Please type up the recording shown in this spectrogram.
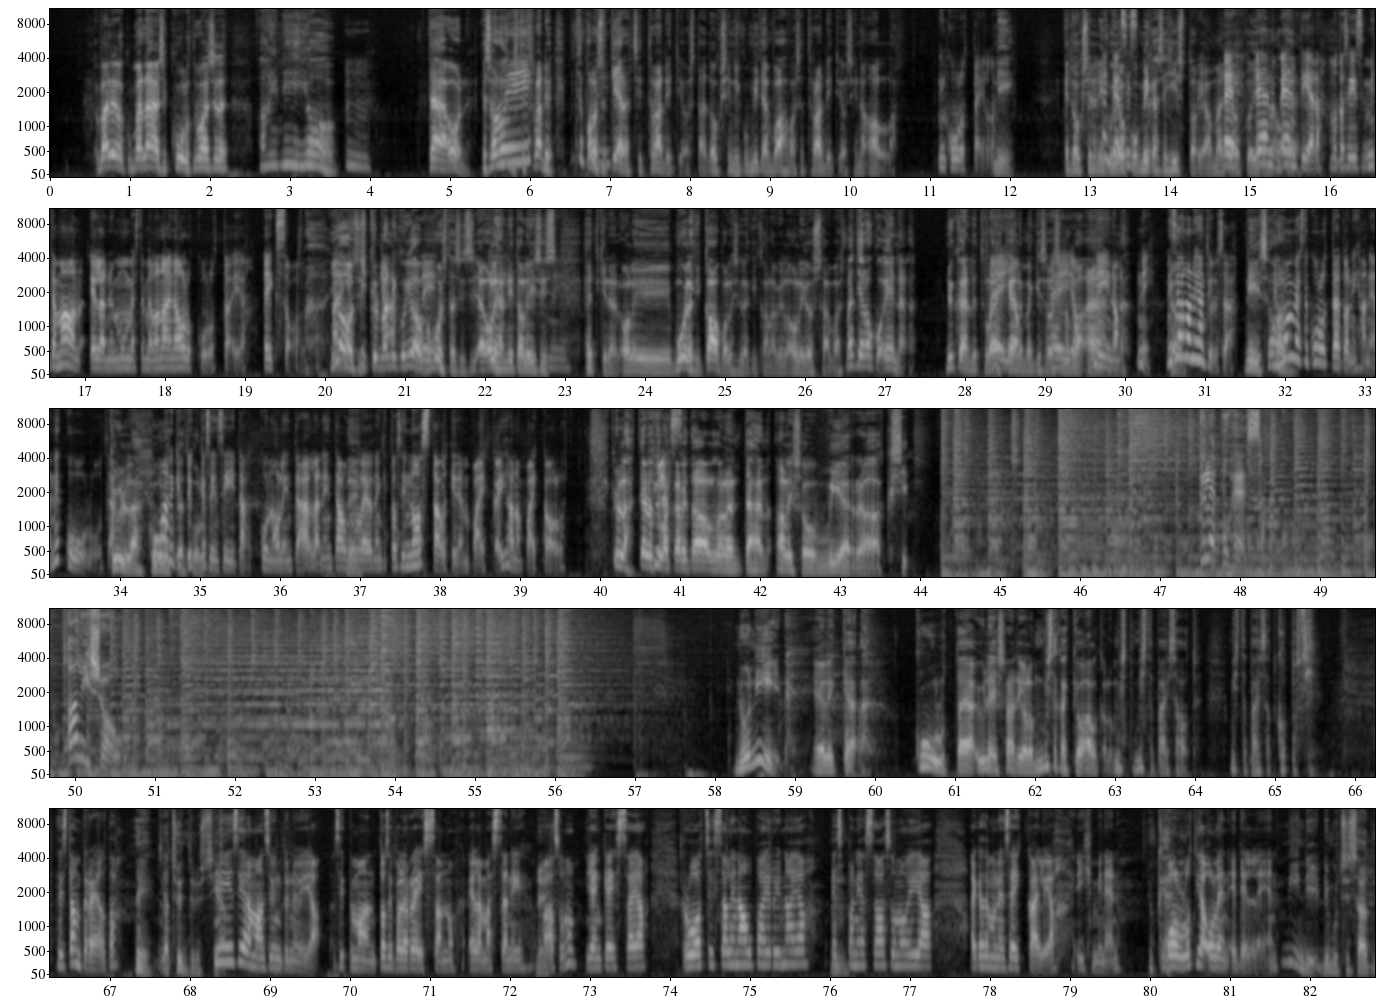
välillä kun mä näen se kuulut, mä oon silleen, ai niin joo, Mm. tää on. Ja se on Niin. oikeasti traditio. Miten paljon sä tiedät siitä traditiosta, että onko siinä niin kuin, miten vahva se traditio siinä alla? Niin kuluttajilla. Niin. Että onko siinä niin En kuin tiedä, joku, siis- mikä se historia on? Mä en tiedä, Eh, ootko ikinä. en, Okei. en tiedä, mutta siis mitä mä oon elänyt, mun mielestä meillä on aina ollut kuluttajia, eikö se ole? Joo, siis kyllä mä, niinku, joo, niin. mä muistan. Siis, olihan niitä oli siis, niin. Niin. hetkinen, oli muillakin kaupallisillekin kanavilla oli jossain vaiheessa. Mä en tiedä, onko enää. Nykyään ne tulee Ei ehkä oo, enemmänkin sellaisena vaan oo. äänenä. Niin, no, niin. niin sehän on ihan tylsää. Niin se Niin on. mun mielestä kuluttajat on ihania, ne kuuluu tänne. Kyllä, Mä kuluttajat ainakin kuuluu. tykkäsin siitä, kun olin täällä, niin tämä on Niin. mulle jotenkin tosi nostalginen paikka, ihana paikka olla. Kyllä, tervetuloa Kylässä. Karita Aaltonen tähän Ali Show vieraaksi. Ylepuheessa. Ali Show. No niin, eli kuuluttaja Yleisradiolla. Mistä kaikki on alkanut? Mistä, mistä päin sä oot? Mistä päin sä oot kotosi? Siis Tampereelta. Niin, sä oot syntynyt siellä. Niin, siellä mä oon syntynyt ja sitten mä oon tosi paljon reissannut elämässäni, Niin. asunut Jenkeissä ja Ruotsissa olin aupairina ja Mm. Espanjassa asunut ja aika semmoinen seikkailija ihminen. Okei. Ollut ja olen edelleen. Niin, niin, niin mutta siis sä oot,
